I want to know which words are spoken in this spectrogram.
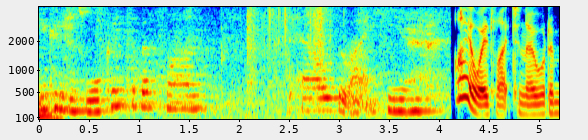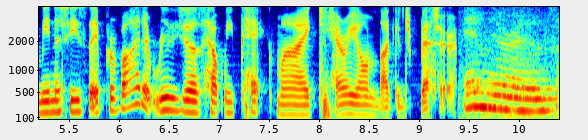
You can just walk into this one. Towels are right here. I always like to know what amenities they provide. It really does help me pack my carry-on luggage better. And there is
